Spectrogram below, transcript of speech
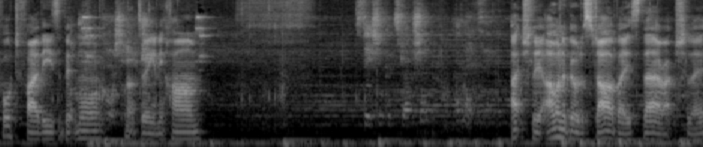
Fortify these a bit more, not doing any harm. Station construction commencing. Actually, I want to build a starbase there, actually.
